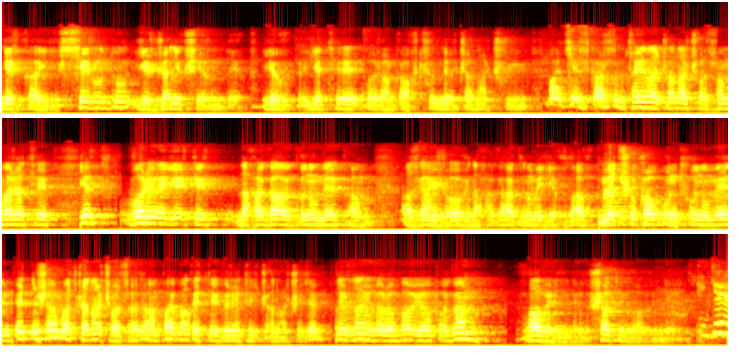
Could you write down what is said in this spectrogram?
ներկայի սերունդը երջանիկ սերունդ է եւ եթե նրանք աղջուններ ճանաչվի բայց ես կարծում թե նա ճանաչված համարյա թե երբ որևէ երկիր նախագահը գնում է կամ ազգային ժողովի նախագահը գնում է եւ լավ մեծ շուկով ընդունում են այդ նշանակած ճանաչված է անպայման պետք է գրեն թե ճանաչել Լեռնային Ղարաբաղի ապագան լավ է լինել, շատ է լավ լինել։ Ինգեր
